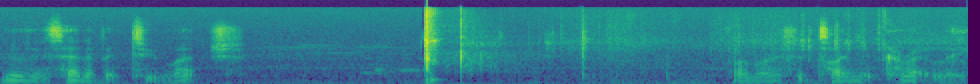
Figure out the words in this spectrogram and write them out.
Moving its head a bit too much. If I to time it correctly.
